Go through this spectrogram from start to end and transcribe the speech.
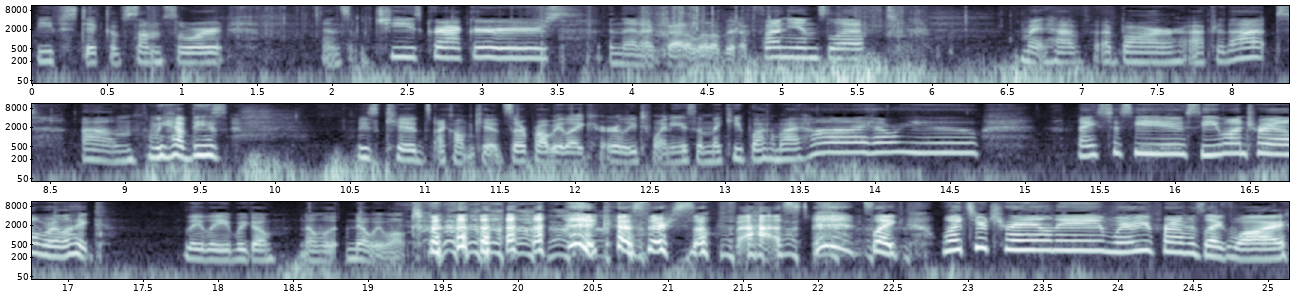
beef stick of some sort and some cheese crackers, and then I've got a little bit of Funyuns left. Might have a bar after that. Um, we have these these kids. I call them kids. They're probably like early 20s, and they keep walking by. Hi, how are you? Nice to see you. See you on trail. We're like, they leave. We go, no, no, we won't, because they're so fast. It's like, what's your trail name? Where are you from? It's like, why?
